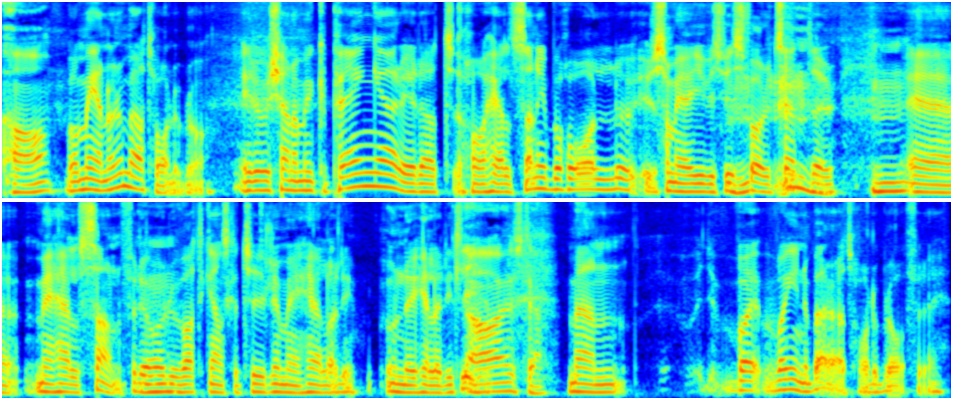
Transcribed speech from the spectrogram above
Ja. Vad menar du med att ha det bra? Är det att tjäna mycket pengar? Är det att ha hälsan i behåll? Som jag givetvis mm. förutsätter mm. Eh, med hälsan, för det har mm. du varit ganska tydlig med hela, under hela ditt liv. Ja, just det. Men vad, vad innebär det att ha det bra för dig?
